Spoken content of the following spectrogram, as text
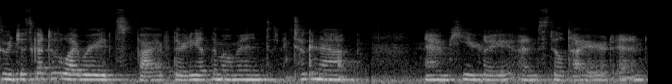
So we just got to the library. It's 5.30 at the moment. I took a nap. Now I'm here. I'm still tired and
